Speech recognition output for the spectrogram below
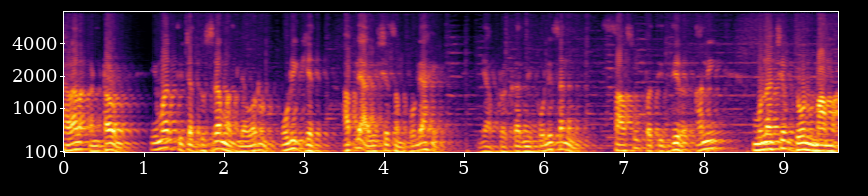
छळाला कंटाळून इमारतीच्या दुसऱ्या मजल्यावरून उडी घेत आपले आयुष्य संपवले आहे. या प्रकरणी पोलिसांनी सासू पती दीर आणि मुलाचे दोन मामा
